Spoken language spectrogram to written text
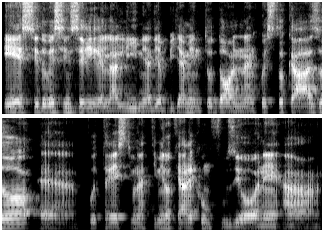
E se dovessi inserire la linea di abbigliamento donna in questo caso eh, potresti un attimino creare confusione a,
